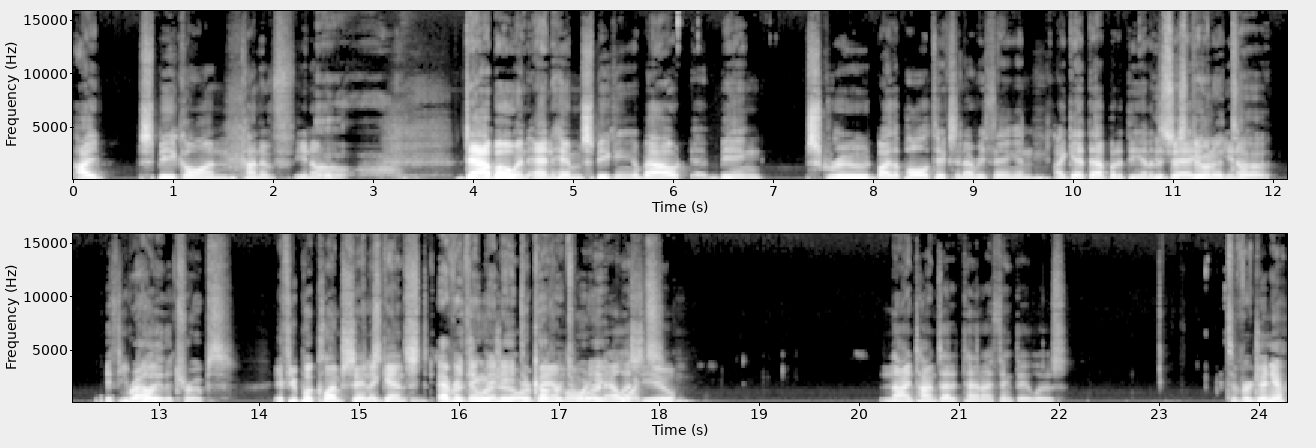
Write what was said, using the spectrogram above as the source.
I speak on kind of you know. Uh Dabo and, and him speaking about being screwed by the politics and everything, and I get that, but at the end of He's the day, just doing it you know, if you rally put, the troops, if you put Clemson just against everything they need to cover Bama or an LSU, points. nine times out of ten, I think they lose. To Virginia?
